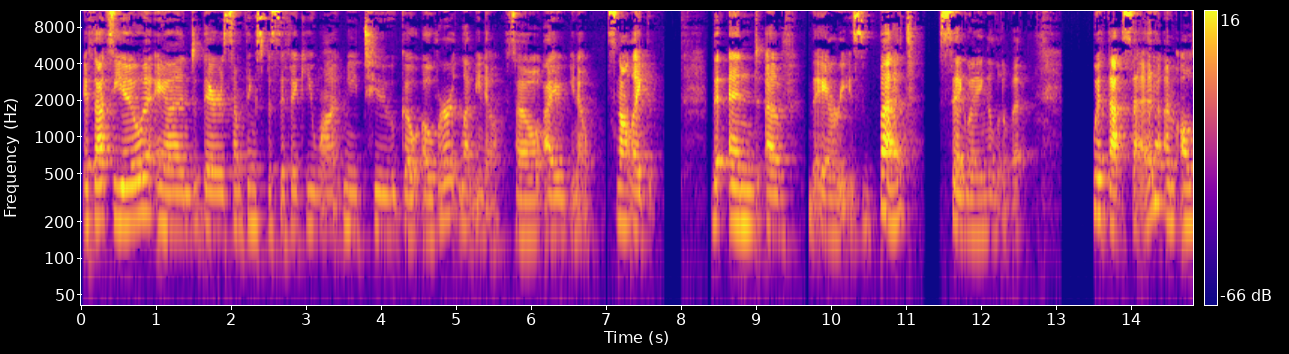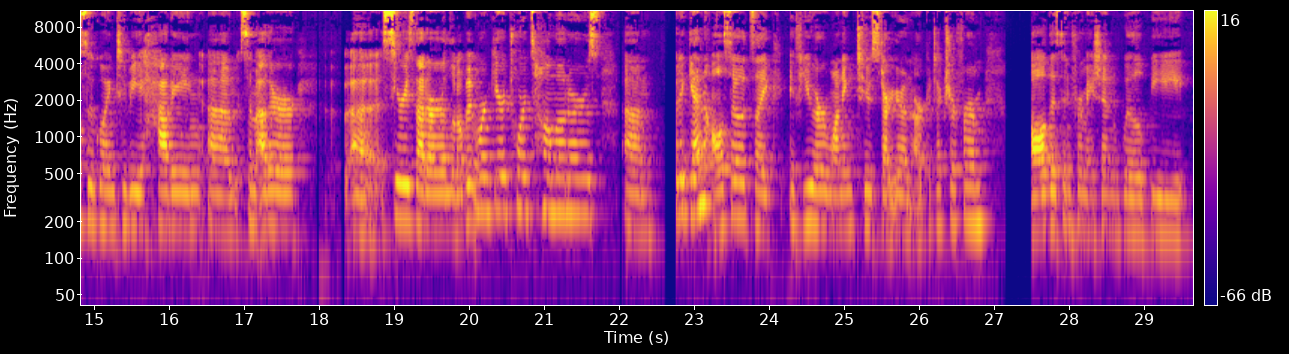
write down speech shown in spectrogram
if that's you and there's something specific you want me to go over, let me know. So, I, you know, it's not like the end of the AREs, but segueing a little bit. With that said, I'm also going to be having um, some other uh, series that are a little bit more geared towards homeowners. Um, but again, also, it's like if you are wanting to start your own architecture firm, all this information will be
